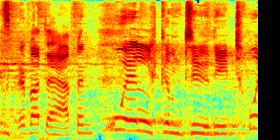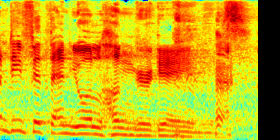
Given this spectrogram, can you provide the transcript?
Things that are about to happen. Welcome to the 25th annual Hunger Games.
